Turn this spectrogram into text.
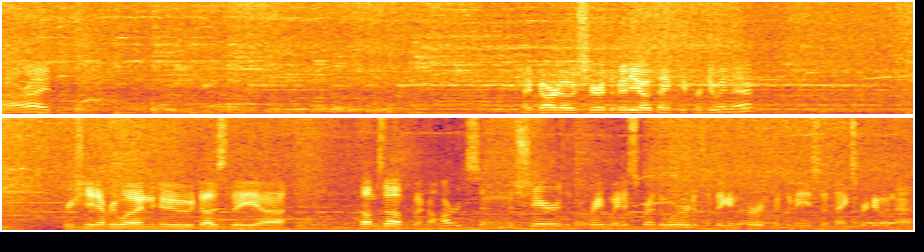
All right. Edgardo shared the video. Thank you for doing that. Appreciate everyone who does the uh, thumbs up and the hearts and the shares. It's a great way to spread the word. It's a big encouragement to me, so thanks for doing that.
